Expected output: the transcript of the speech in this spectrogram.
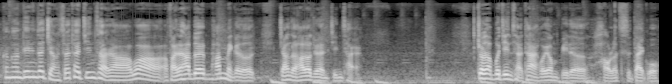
刚刚丁丁在讲，实在太精彩了哇！反正他对他每个讲者，他都觉得很精彩。就算不精彩，他也会用别的好的词带过。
